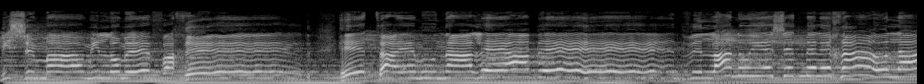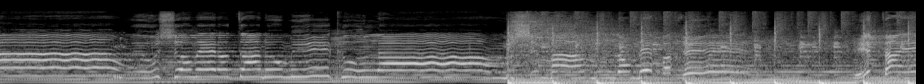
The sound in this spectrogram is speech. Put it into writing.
מי שמאמין לא מפחד את האמונה לאבד. ולנו יש את מלך העולם והוא שומר אותנו מכולם. מי שמאמין לא מפחד את האמונה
